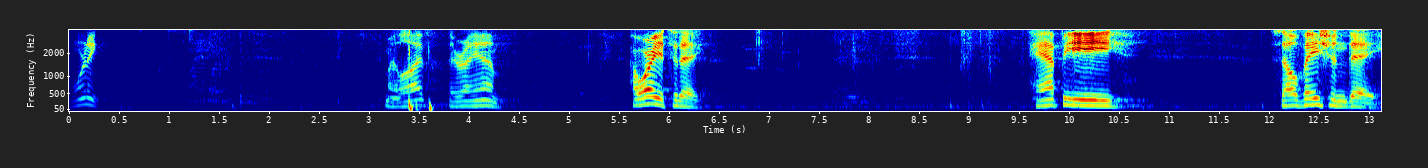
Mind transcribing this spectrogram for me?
Morning. Am I live? There I am. How are you today? Happy Salvation Day.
